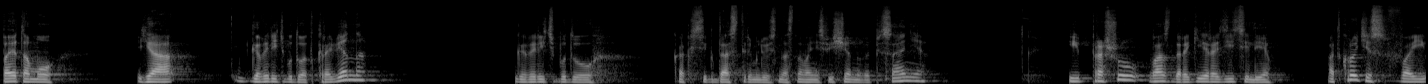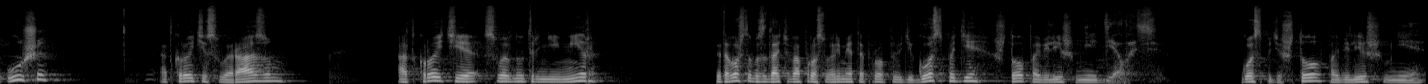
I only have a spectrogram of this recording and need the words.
Поэтому я говорить буду откровенно, говорить буду, как всегда, стремлюсь на основании Священного Писания. И прошу вас, дорогие родители, откройте свои уши, откройте свой разум, откройте свой внутренний мир для того, чтобы задать вопрос во время этой проповеди, «Господи, что повелишь мне делать?» Господи, что повелишь мне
